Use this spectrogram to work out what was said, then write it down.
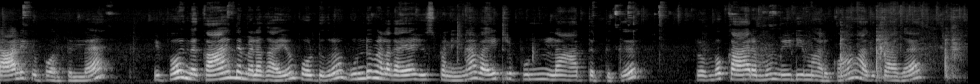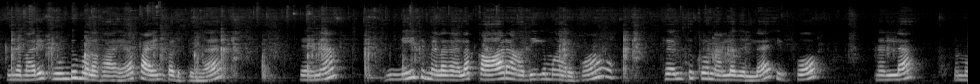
தாளிக்கு போகிறதில்ல இப்போது இந்த காய்ந்த மிளகாயும் போட்டுக்கிறோம். குண்டு மிளகாயாக யூஸ் பண்ணிங்கன்னா வயிற்று புண்ணெலாம் ஆற்றுறதுக்கு ரொம்ப காரமும் மீடியமாக இருக்கும். அதுக்காக இந்த மாதிரி குண்டு மிளகாயாக பயன்படுத்துங்க. ஏன்னா நீட்டு மிளகாயெல்லாம் காரம் அதிகமாக இருக்கும். ஹெல்த்துக்கும் நல்லதில்லை. இப்போது நல்லா நம்ம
